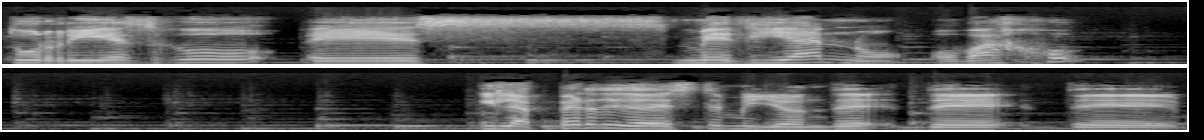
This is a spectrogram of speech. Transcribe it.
tu riesgo es mediano o bajo y la pérdida de este millón de, de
